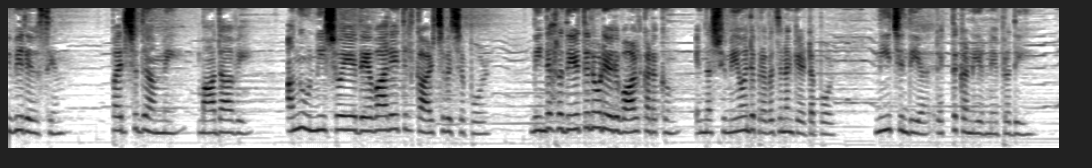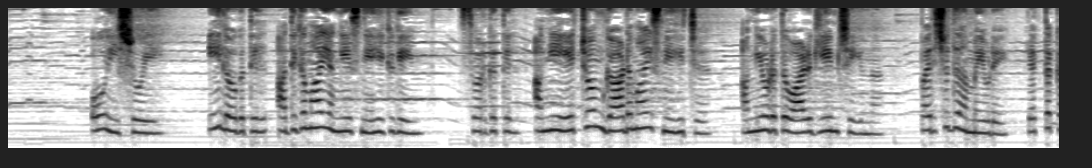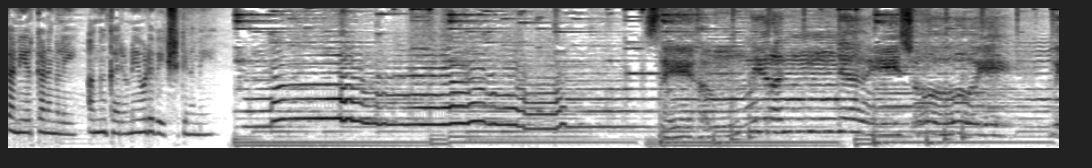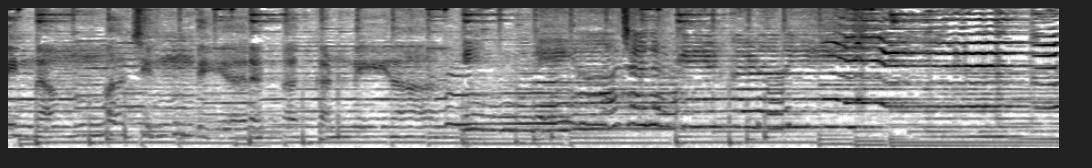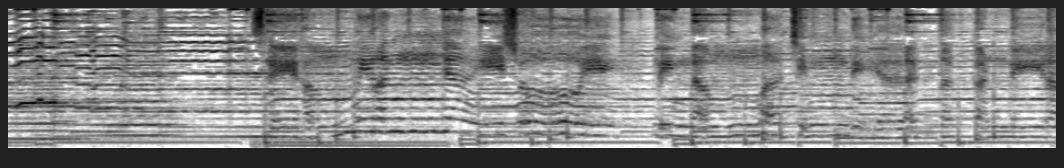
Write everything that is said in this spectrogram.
ദിവ്യരഹസ്യം. പരിശുദ്ധ അമ്മേ മാതാവേ അങ്ങ് ഉണ്ണീശോയെ ദേവാലയത്തിൽ കാഴ്ചവെച്ചപ്പോൾ നിന്റെ ഹൃദയത്തിലൂടെ ഒരു വാൾ കടക്കും എന്ന ഷിമയോന്റെ പ്രവചനം കേട്ടപ്പോൾ നീ ചിന്തിയ രക്തക്കണ്ണീരിനെ പ്രതി. ഓ ഈശോയെ ഈ ലോകത്തിൽ അധികമായി അങ്ങയെ സ്നേഹിക്കുകയും സ്വർഗത്തിൽ അങ്ങേ ഏറ്റവും ഗാഠമായി സ്നേഹിച്ച് അങ്ങയോടൊത്ത് വാഴുകയും ചെയ്യുന്ന പരിശുദ്ധ അമ്മയുടെ രക്തക്കണ്ണീർ കണങ്ങളെ അങ്ങ് കരുണയോടെ വീക്ഷിക്കണമേ. സ്നേഹം നിറഞ്ഞ ഈശോയെ നിന്നമ്മ ചിന്തിയ രക്ത കണ്ണീരാ സ്നേഹം നിറഞ്ഞ ഈശോയെ നിന്നമ്മ ചിന്തിയ രക്ത കണ്ണീരാ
